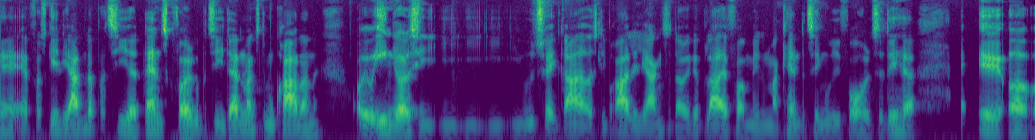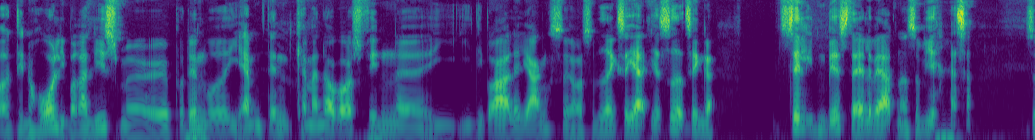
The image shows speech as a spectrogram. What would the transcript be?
af, af forskellige andre partier, Dansk Folkeparti, Danmarksdemokraterne, og jo egentlig også i, i, i, i udtalt grad også Liberale Alliance, der jo ikke er blege for at melde markante ting ud i forhold til det her. Øh, og, og den hårde liberalisme øh, på den måde, jamen den kan man nok også finde øh, i, i Liberale Alliance og så videre. Ikke? Så jeg, jeg sidder og tænker, selv i den bedste af alle verdener, så vi, altså, så,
